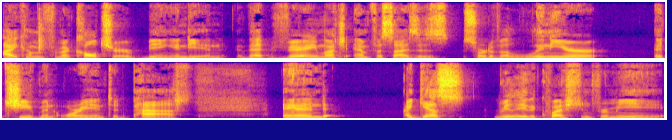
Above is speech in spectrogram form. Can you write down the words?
I come from a culture, being Indian, that very much emphasizes sort of a linear achievement oriented path. And I guess really the question for me,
